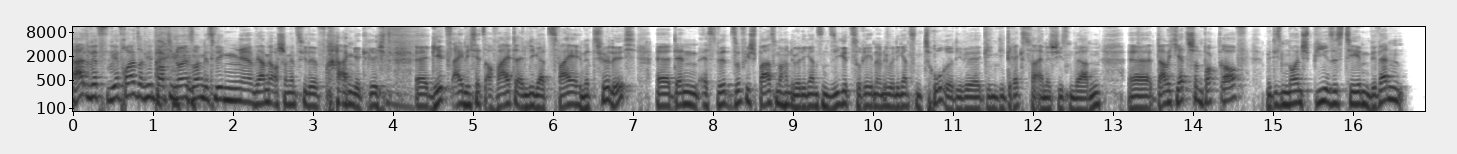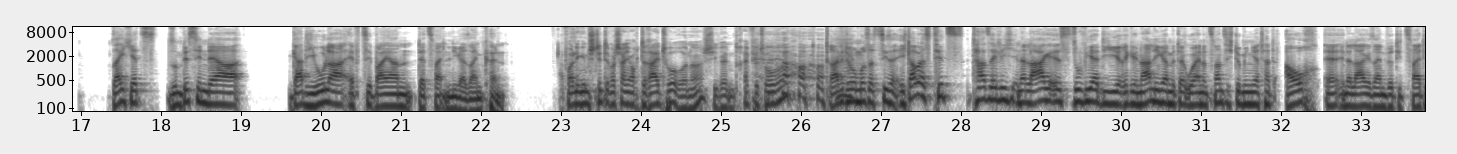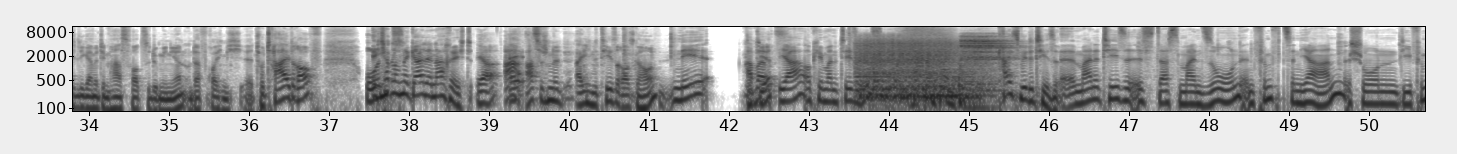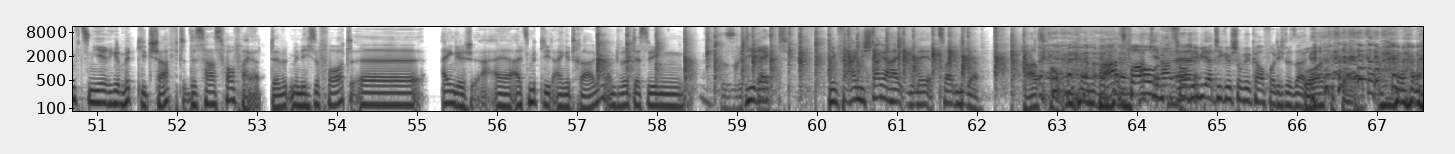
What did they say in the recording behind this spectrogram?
Also wir, wir freuen uns auf jeden Fall auf die neue Saison, deswegen, äh, wir haben ja auch schon ganz viele Fragen gekriegt. Äh, Geht es eigentlich jetzt auch weiter in Liga 2? Natürlich, äh, denn es wird so viel Spaß machen, über die ganzen Siege zu reden und über die ganzen Tore, die wir gegen die Drecksvereine schießen werden. Äh, da habe ich jetzt schon Bock drauf, mit diesem neuen Spielsystem. Wir werden, sage ich jetzt, so ein bisschen der Guardiola FC Bayern der zweiten Liga sein können. Vor allem im Schnitt wahrscheinlich auch drei Tore, ne? Schieben drei, vier Tore. Drei Tore muss das Ziel sein. Ich glaube, dass Titz tatsächlich in der Lage ist, so wie er die Regionalliga mit der U21 dominiert hat, auch äh, in der Lage sein wird, die zweite Liga mit dem HSV zu dominieren. Und da freue ich mich äh, total drauf. Und, ich habe noch eine geile Nachricht. Ja, ah, Ey. hast du schon eine, eigentlich eine These rausgehauen? Nee, aber jetzt? ja, okay, meine These ist. Kais wilde These. Äh, Meine These ist, dass mein Sohn in 15 Jahren schon die 15-jährige Mitgliedschaft des HSV feiert. Der wird mir nicht sofort äh, einge- äh, als Mitglied eingetragen und wird deswegen direkt dem Verein die Stange halten in der zweiten Liga. HSV. HSV. Hab die äh, HSV-Baby-Artikel schon gekauft, wollte ich nur sagen. Boah, ist das geil.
